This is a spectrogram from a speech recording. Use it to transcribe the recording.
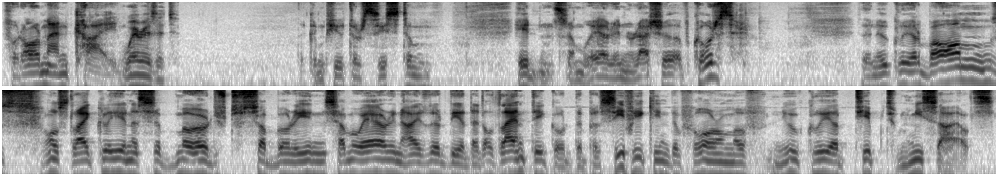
for all mankind. Where is it? The computer system, hidden somewhere in Russia, of course. The nuclear bombs, most likely in a submerged submarine somewhere in either the Atlantic or the Pacific in the form of nuclear tipped missiles.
